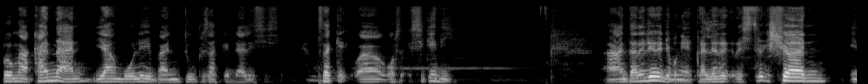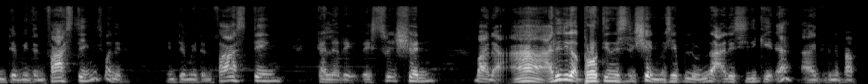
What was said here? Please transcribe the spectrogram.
pemakanan yang boleh bantu pesakit dialisis. Pesakit uh, CKD. Uh, antara dia dia panggil caloric restriction, intermittent fasting. Ni dia. Intermittent fasting, caloric restriction. Pada. Ha, ada juga protein restriction. Masih perlu juga ada sedikit. Eh? Ha, itu kena faham.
